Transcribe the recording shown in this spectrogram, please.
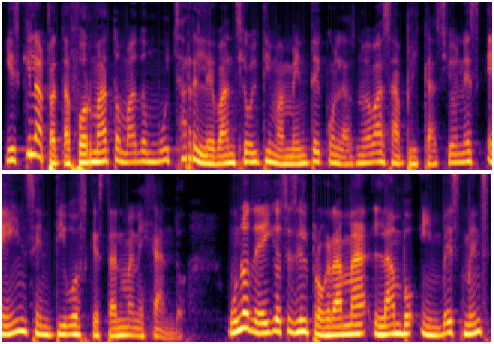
y es que la plataforma ha tomado mucha relevancia últimamente con las nuevas aplicaciones e incentivos que están manejando. Uno de ellos es el programa Lambo Investments,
